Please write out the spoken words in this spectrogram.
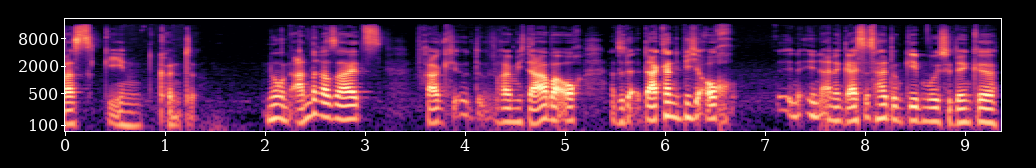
was gehen könnte. Ne? Und andererseits frage ich, frage ich mich da aber auch, also da, da kann ich mich auch in, in eine Geisteshaltung geben, wo ich so denke,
